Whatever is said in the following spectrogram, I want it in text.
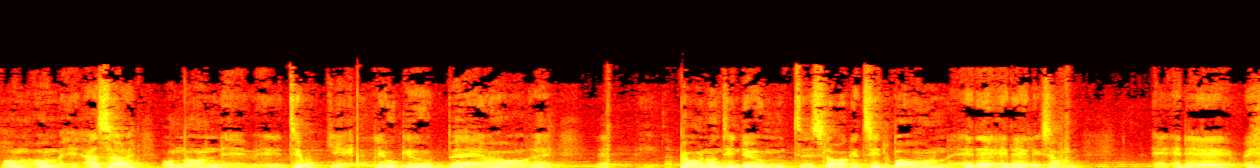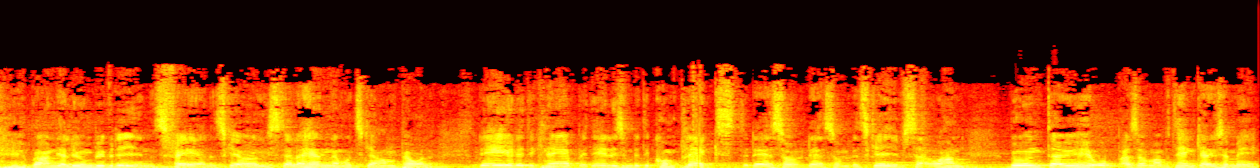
om, om, alltså, om någon eh, tokig LO-gubbe har eh, hittat på någonting dumt, slagit sitt barn, är det, är det liksom är det Vanja Lundby-Wedins fel? Ska jag ställa henne mot skampål? Det är ju lite knepigt, det är liksom lite komplext det som, det som beskrivs här. Och han buntar ju ihop, alltså man får tänka liksom i,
